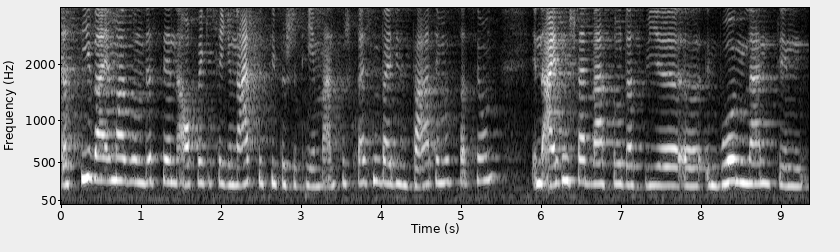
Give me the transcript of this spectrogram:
das Ziel war immer so ein bisschen auch wirklich regionalspezifische Themen anzusprechen bei diesen Fahrraddemonstrationen. In Eisenstadt war es so, dass wir äh, im Burgenland den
